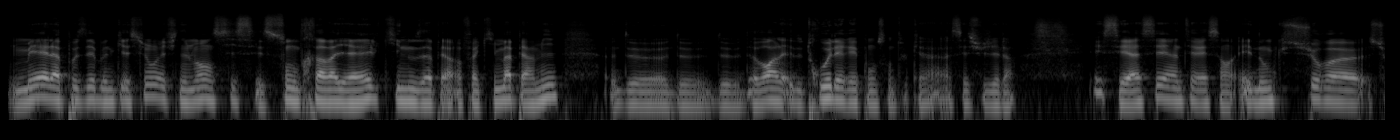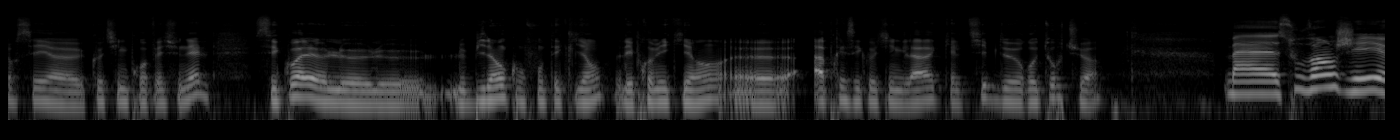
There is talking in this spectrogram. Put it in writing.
mais elle a posé les bonnes questions. Et finalement, si c'est son travail à elle qui nous a, enfin, qui m'a permis de, de, de, de, trouver les réponses, en tout cas, à ces sujets-là. Et c'est assez intéressant. Et donc, sur, euh, sur ces euh, coachings professionnels, c'est quoi le, le, le bilan qu'ont font tes clients, les premiers clients, euh, après ces coachings-là? Quel type de retour tu as? Bah, souvent, j'ai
